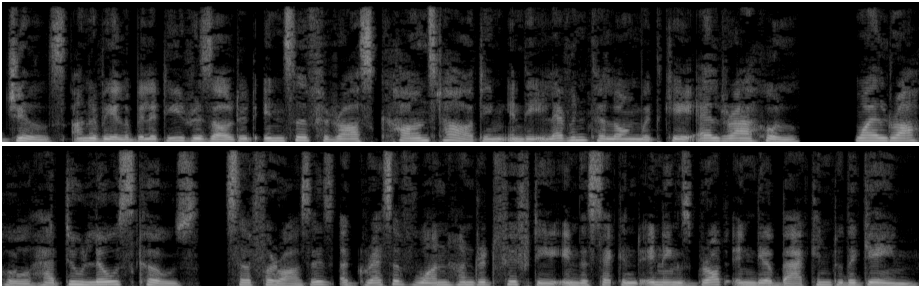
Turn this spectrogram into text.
Gill's unavailability resulted in Sarfaraz Khan starting in the 11th along with KL Rahul. While Rahul had two low scores, Sarfaraz's aggressive 150 in the second innings brought India back into the game.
